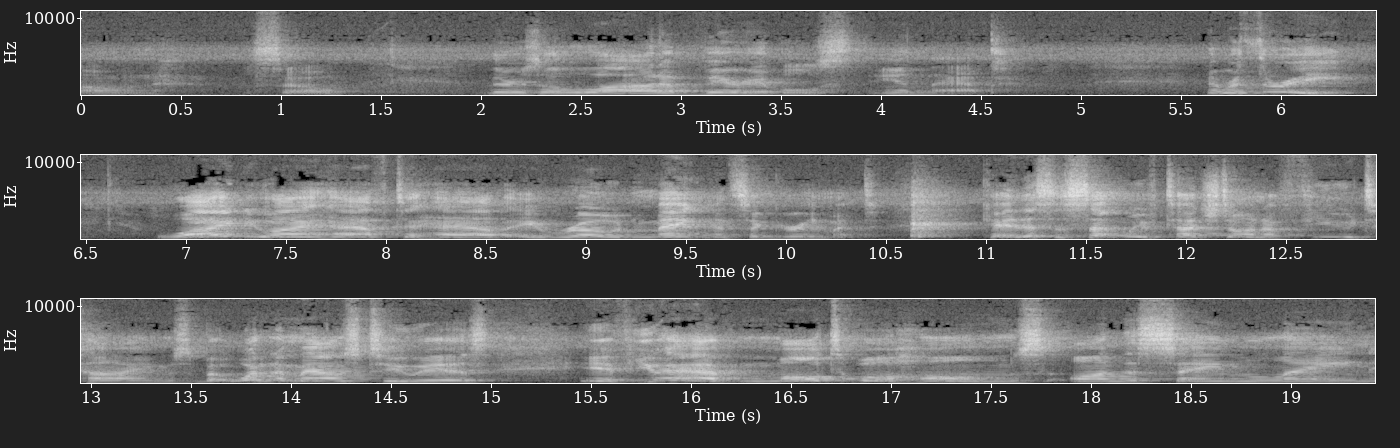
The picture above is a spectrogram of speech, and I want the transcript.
own. So there's a lot of variables in that. Number three, why do I have to have a road maintenance agreement? Okay, this is something we've touched on a few times, but what it amounts to is if you have multiple homes on the same lane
